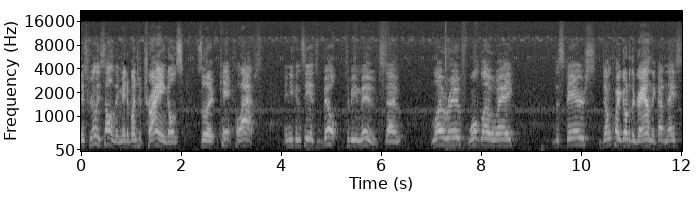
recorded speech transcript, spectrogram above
it's really solid. They made a bunch of triangles so it can't collapse. And you can see it's built to be moved. So low roof, won't blow away. The stairs don't quite go to the ground. They've got a nice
